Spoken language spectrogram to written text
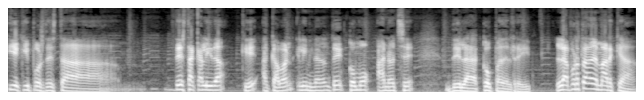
y equipos de esta, de esta calidad que acaban eliminándote como anoche de la Copa del Rey. La portada de marca.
